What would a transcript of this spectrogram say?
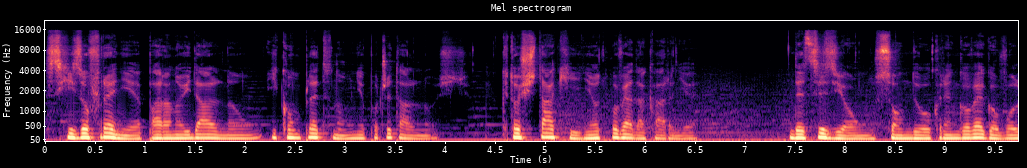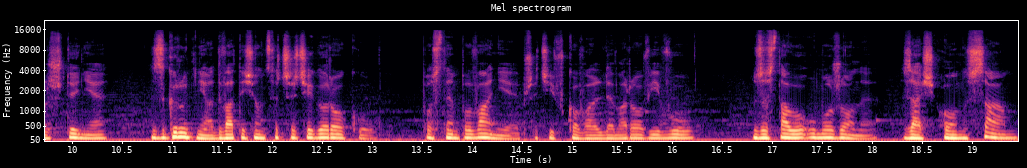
schizofrenię paranoidalną i kompletną niepoczytalność. Ktoś taki nie odpowiada karnie. Decyzją Sądu Okręgowego w Olsztynie z grudnia 2003 roku Postępowanie przeciwko Waldemarowi W. zostało umorzone, zaś on sam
